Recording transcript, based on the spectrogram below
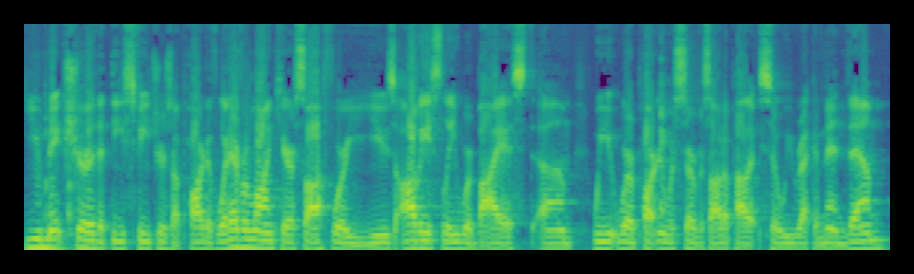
you make sure that these features are part of whatever lawn care software you use. Obviously, we're biased. Um, we, are a partner with Service Autopilot, so we recommend them.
